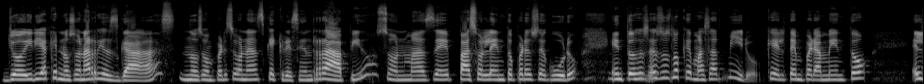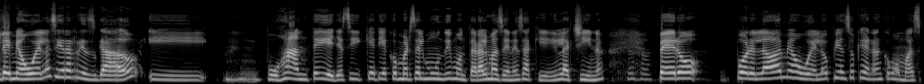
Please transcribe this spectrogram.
yo diría que no son arriesgadas, no son personas que crecen rápido, son más de paso lento pero seguro. Entonces eso es lo que más admiro, que el temperamento, el de mi abuela sí era arriesgado y pujante y ella sí quería comerse el mundo y montar almacenes aquí en la China, pero por el lado de mi abuelo pienso que eran como más,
